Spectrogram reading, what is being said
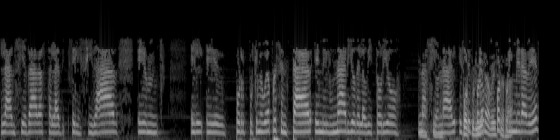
la ansiedad hasta la felicidad, em, el, eh, por, porque me voy a presentar en el lunario del Auditorio Nacional, por, este primera, vez, por primera vez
